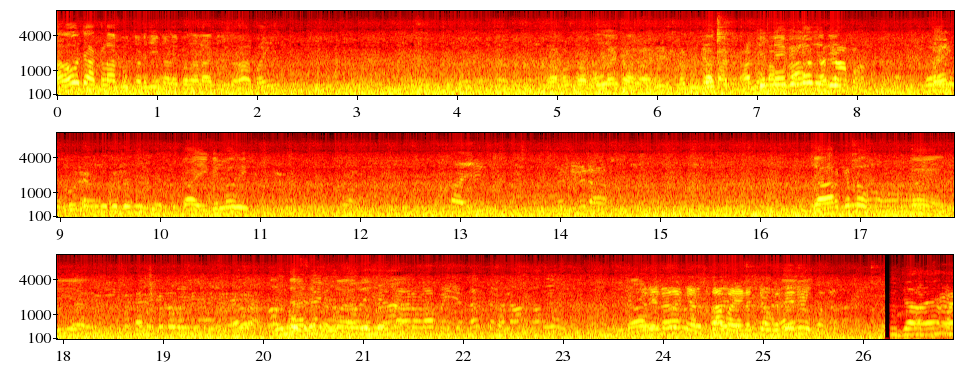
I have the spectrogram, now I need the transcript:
ਆਓ ਚੱਕਲਾ ਬੁੱਚੜ ਜੀ ਨਾਲੇ ਪਤਾ ਲੱਗ ਜੂਗਾ। ਆ ਭਾਈ ਕਿੰਨੇ ਕਿਲੋ ਦੀ 2.5 ਕਿਲੋ ਦੀ। 4 ਕਿਲੋ? ਭੈਣ ਦੀ ਯਾਰ। 3 ਕਿਲੋ ਦੂਜਾ ਆਇਆ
